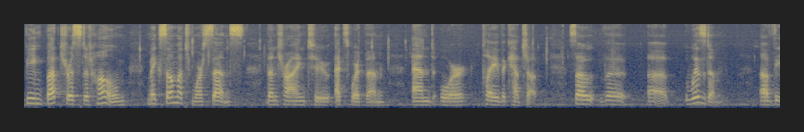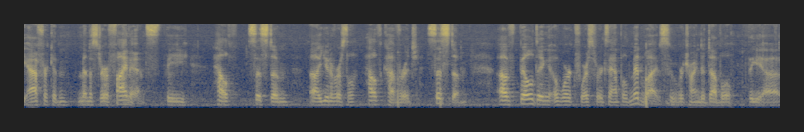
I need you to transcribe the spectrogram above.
being buttressed at home makes so much more sense than trying to export them and or play the catch-up. So the uh, wisdom of the African Minister of Finance, the health system, uh, universal health coverage system, of building a workforce, for example, midwives, who were trying to double the, uh,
